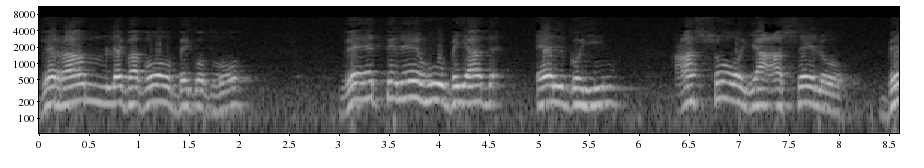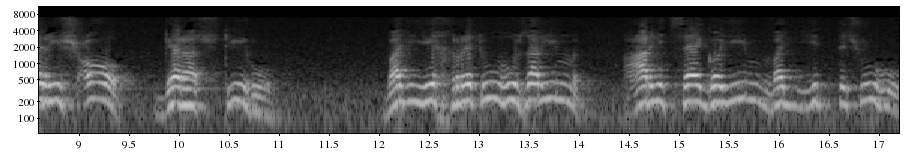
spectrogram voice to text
ורם לבבו בגובהו, ואתנהו ביד אל גויים, עשו יעשה לו, ברשעו גרשתיהו. ויכרתוהו זרים, עריצי גויים ויתשוהו.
